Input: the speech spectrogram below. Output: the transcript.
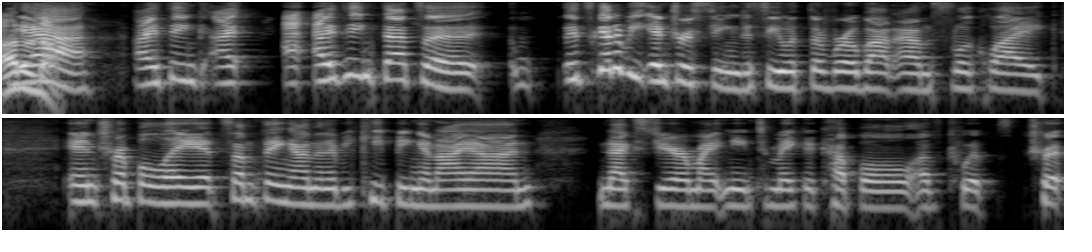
I don't yeah, know. I think I I think that's a it's going to be interesting to see what the robot umps look like in AAA. It's something I'm going to be keeping an eye on next year. Might need to make a couple of twips trip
